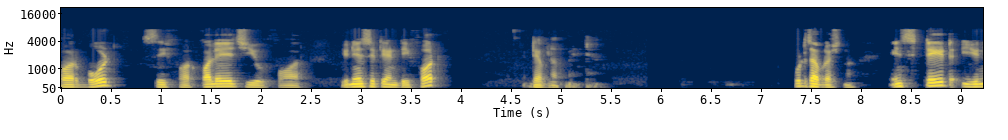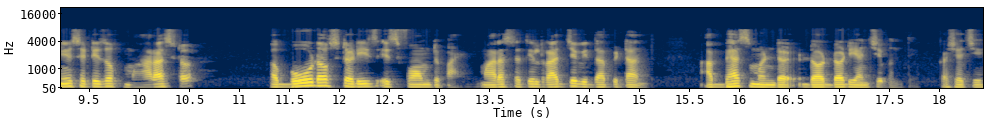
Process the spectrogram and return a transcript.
for board C for college U for university and D for development पुढचा प्रश्न. In state universities of Maharashtra a board of studies is formed by महाराष्ट्रातील राज्य विद्यापीठात अभ्यास मंडळ डॉट डॉट यांचे बनते. कशाची?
